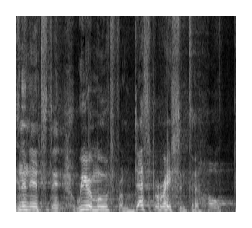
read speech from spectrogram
In an instant, we are moved from desperation to hope.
